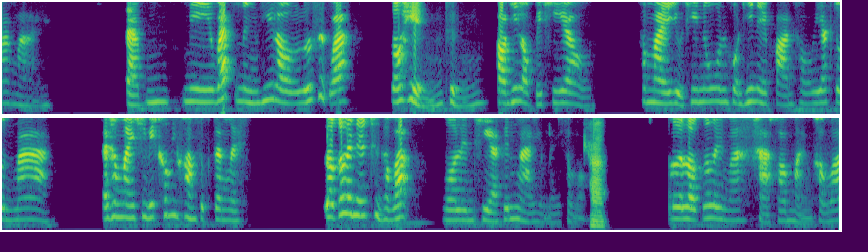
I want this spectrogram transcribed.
มากมาย แต่มีแว็บหนึ่งที่เรารู้สึกว่า เราเห็นถึงตอนที่เราไปเที่ยวทำไมอยู่ที่นู่นคนที่เนปาลเขายากจนมาก แต่ทำไมชีวิตเขามีความสุขจังเลย เราก็เลยนึกถึงคำว่า volunteer ขึ้นมาอยู่ในสมองครับเออเราก็เลยมาหาความหมายของคำว่า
